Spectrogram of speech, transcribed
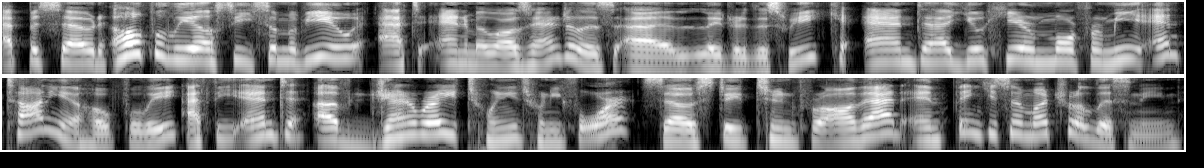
episode. Hopefully, I'll see some of you at Anime Los Angeles uh, later this week, and uh, you'll hear more from me and Tanya, hopefully, at the end of January 2024. So stay tuned for all that, and thank you so much for listening.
